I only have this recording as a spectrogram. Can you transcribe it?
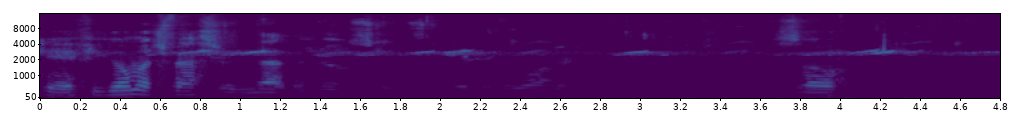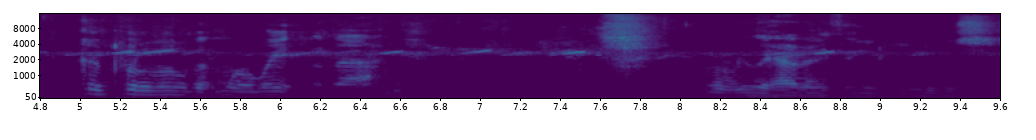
Okay, if you go much faster than that, the nose starts to dip in the water. So, could put a little bit more weight in the back. I don't really have anything to use.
